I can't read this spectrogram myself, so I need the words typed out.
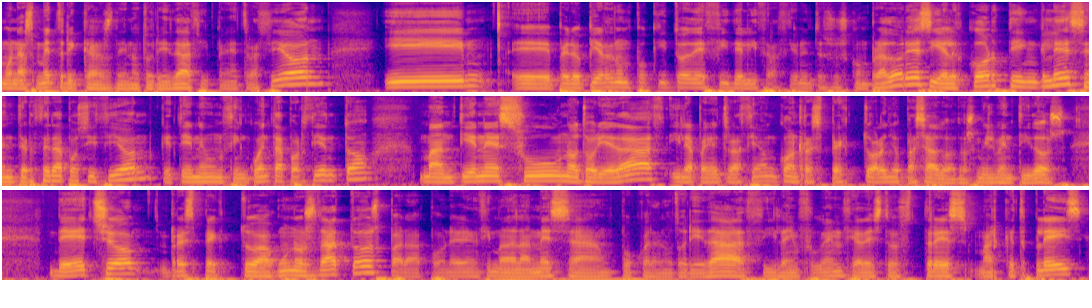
buenas métricas de notoriedad y penetración, y, eh, pero pierden un poquito de fidelización entre sus compradores. Y el corte inglés en tercera posición, que tiene un 50%, mantiene su notoriedad y la penetración con respecto al año pasado, a 2022. De hecho, respecto a algunos datos, para poner encima de la mesa un poco la notoriedad y la influencia de estos tres marketplaces,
